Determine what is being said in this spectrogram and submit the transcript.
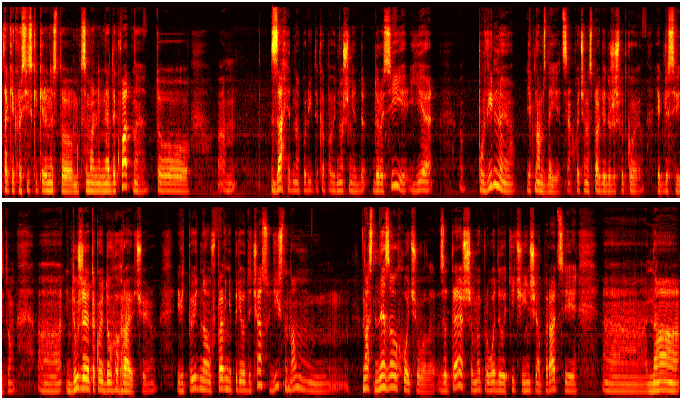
Так як російське керівництво максимально неадекватне, то ем, західна політика по відношенню до Росії є повільною, як нам здається, хоча насправді дуже швидкою, як для світу, і дуже такою довгограючою. І відповідно в певні періоди часу дійсно нам нас не заохочували за те, що ми проводили ті чи інші операції на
